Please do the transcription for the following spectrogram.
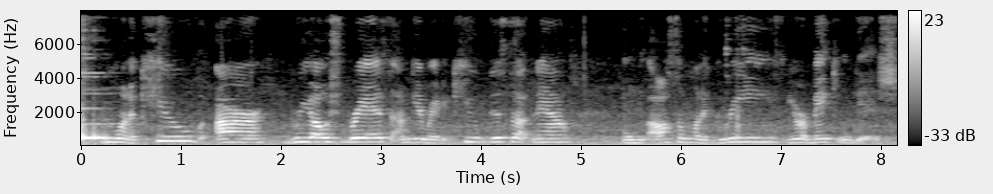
We want to cube our brioche bread. So I'm getting ready to cube this up now. And you also want to grease your baking dish.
